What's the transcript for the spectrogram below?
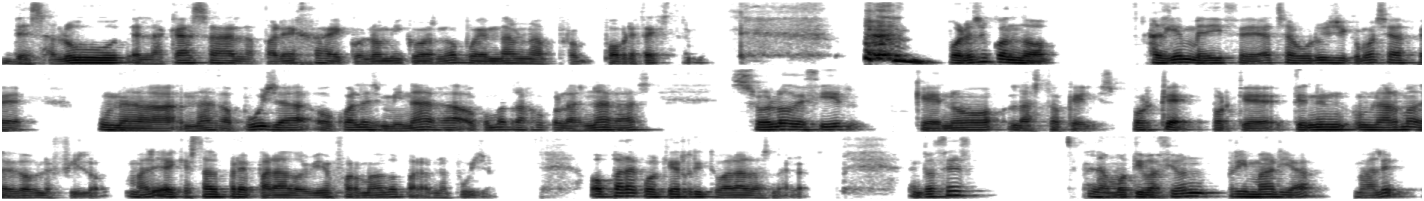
De salud, en la casa, en la pareja, económicos, ¿no? Pueden dar una pobreza extrema. Por eso cuando alguien me dice, Acha Guruji, ¿cómo se hace una naga puya? ¿O cuál es mi naga? ¿O cómo trabajo con las nagas? Suelo decir que no las toquéis. ¿Por qué? Porque tienen un arma de doble filo, ¿vale? Y hay que estar preparado y bien formado para una puya o para cualquier ritual a las nagas. Entonces, la motivación primaria, ¿vale?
